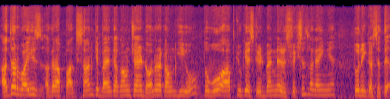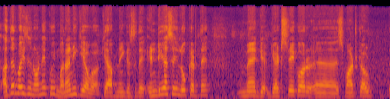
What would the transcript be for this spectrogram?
ادر وائز اگر آپ پاکستان کے بینک اکاؤنٹ چاہیں ڈالر اکاؤنٹ کی ہو تو وہ آپ کیونکہ اسٹیٹ بینک نے ریسٹرکشنز لگائی ہیں تو نہیں کر سکتے۔ ادر وائز انہوں نے کوئی منع نہیں کیا ہوا کہ آپ نہیں کر سکتے۔ انڈیا سے لوگ کرتے ہیں۔ میں گیٹ اسٹیک اور اسمارٹ کراؤڈ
